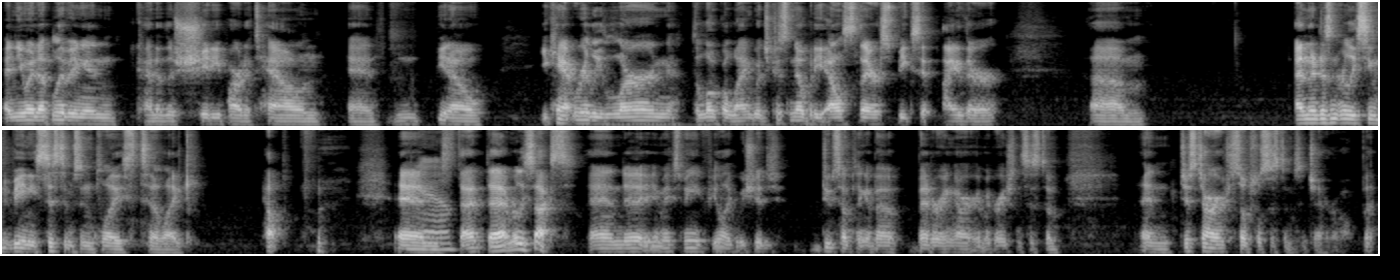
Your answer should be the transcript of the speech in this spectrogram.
and you end up living in kind of the shitty part of town, and you know you can't really learn the local language because nobody else there speaks it either. Um, and there doesn't really seem to be any systems in place to like help, and Yeah. that that really sucks. And uh, it makes me feel like we should do something about bettering our immigration system and just our social systems in general. But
